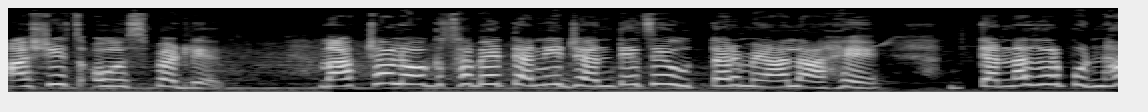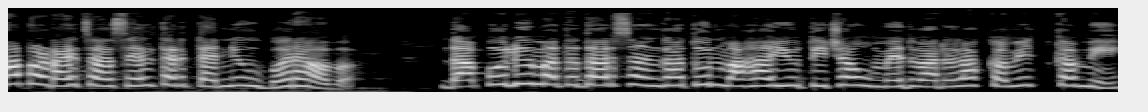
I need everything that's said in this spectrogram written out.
अशीच ओस पडली आहेत. मागच्या लोकसभेत त्यांनी जनतेचे उत्तर मिळालं आहे. त्यांना जर पुन्हा पडायचं असेल तर त्यांनी उभं राहावं. दापोली मतदारसंघातून महायुतीच्या उमेदवाराला कमीत कमी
